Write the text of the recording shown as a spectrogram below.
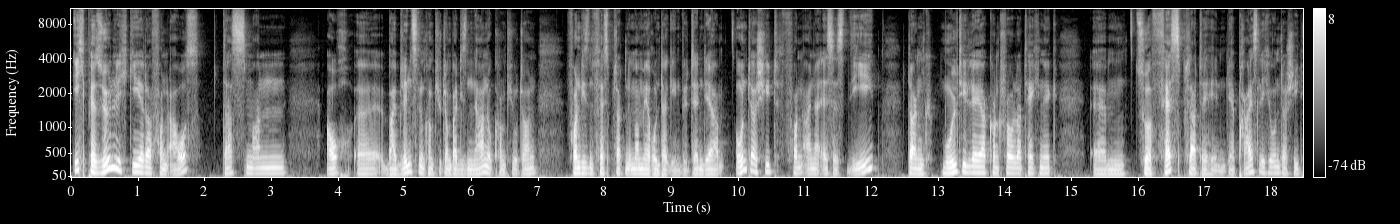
Ich persönlich gehe davon aus, dass man auch äh, bei Blinzeln-Computern, bei diesen Nano-Computern, von diesen Festplatten immer mehr runtergehen wird. Denn der Unterschied von einer SSD dank Multilayer-Controller-Technik ähm, zur Festplatte hin, der preisliche Unterschied,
